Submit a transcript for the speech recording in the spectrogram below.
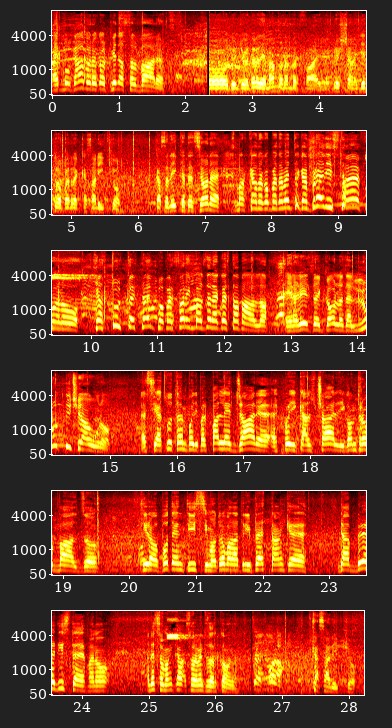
E Mugavero col piede a salvare. Di un giocatore dei Mambo number 5, Bresciani dietro per Casalicchio. Casalicchio, attenzione, smarcato completamente Gabriele Di Stefano che ha tutto il tempo per fare imbalzare questa palla e realizza il gol dell'11 a 1. Eh sì, ha tutto il tempo di per palleggiare e poi di calciare di controbalzo. Tiro potentissimo, trova la tripletta anche Gabriele Di Stefano. Adesso manca solamente Sarcone. Casalicchio.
